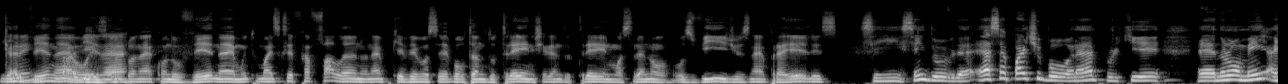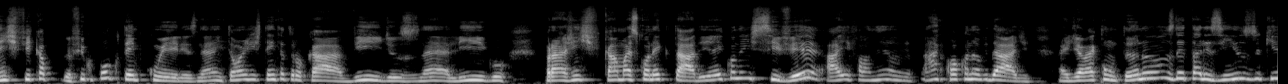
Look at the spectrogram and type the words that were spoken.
E querem ver, né, tá o ali, exemplo, né? Quando vê, né, é muito mais que você ficar falando, né? Porque ver você voltando do treino, chegando do treino, mostrando os vídeos, né, para eles. Sim, sem dúvida. Essa é a parte boa, né? Porque é, normalmente a gente fica, eu fico pouco tempo com eles, né? Então a gente tenta trocar vídeos, né? Ligo para a gente ficar mais conectado. E aí quando a gente se vê, aí fala, "Meu, ah, qual que é a novidade? Aí já vai contando os detalhezinhos do que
